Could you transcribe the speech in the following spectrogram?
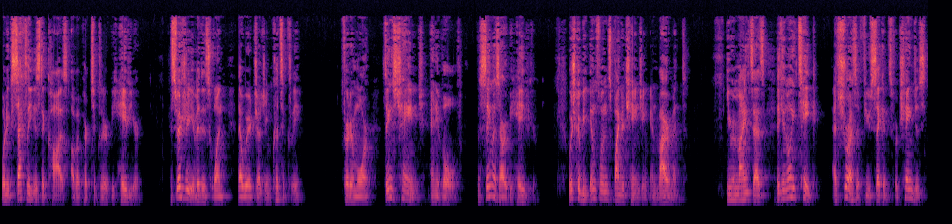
what exactly is the cause of a particular behavior, especially if it is one that we're judging critically. Furthermore, things change and evolve, the same as our behavior, which could be influenced by the changing environment. He reminds us it can only take as short as a few seconds for changes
